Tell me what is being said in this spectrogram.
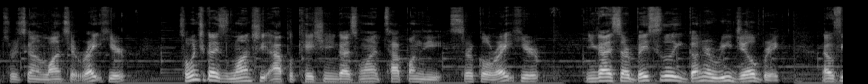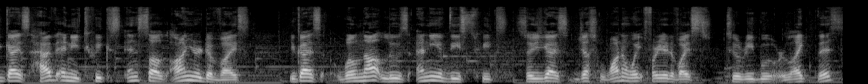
So we're just going to launch it right here. So once you guys launch the application, you guys want to tap on the circle right here. You guys are basically going to re-jailbreak. Now if you guys have any tweaks installed on your device, you guys will not lose any of these tweaks. So you guys just want to wait for your device to reboot like this.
